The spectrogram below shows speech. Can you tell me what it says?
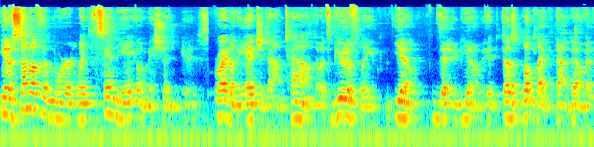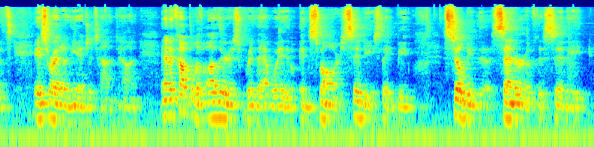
you know, some of them were like the San Diego mission is right on the edge of downtown, though it's beautifully, you know, the, you know, it doesn't look like downtown, but it's, it's right on the edge of downtown. And a couple of others were that way in smaller cities. They'd be, still be the center of the city.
